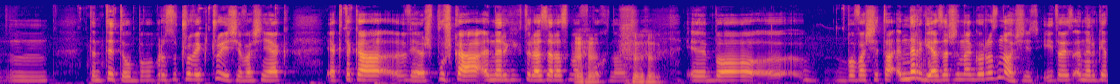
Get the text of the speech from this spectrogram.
mm, ten tytuł, bo po prostu człowiek czuje się właśnie jak, jak taka, wiesz, puszka energii, która zaraz ma mhm. wybuchnąć, y, bo, bo właśnie ta energia zaczyna go roznosić i to jest energia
